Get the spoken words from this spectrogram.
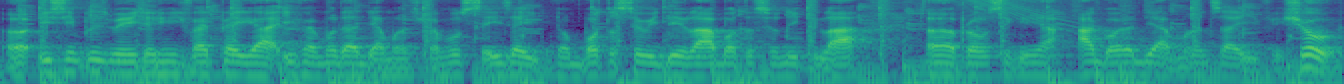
Uh, e simplesmente a gente vai pegar e vai mandar diamantes para vocês aí. Então, bota seu ID lá, bota seu nick lá. Uh, para você ganhar agora diamantes aí, fechou?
